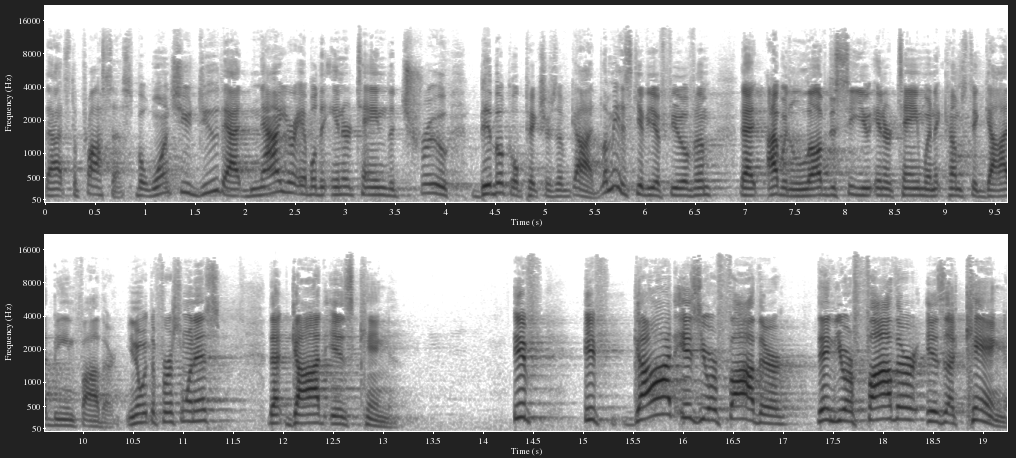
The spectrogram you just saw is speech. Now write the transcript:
that's the process. But once you do that, now you're able to entertain the true biblical pictures of God. Let me just give you a few of them that I would love to see you entertain when it comes to God being Father. You know what the first one is? That God is King. If, if God is your Father, then your Father is a King.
